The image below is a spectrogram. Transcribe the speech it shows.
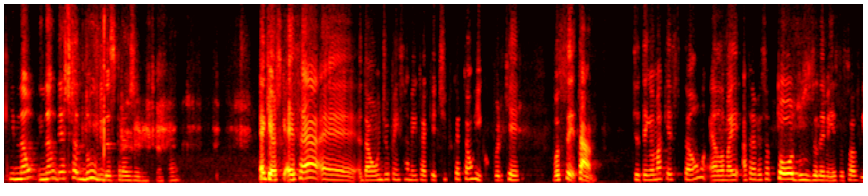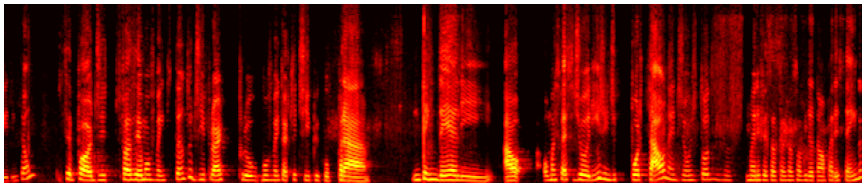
que não, não deixa dúvidas para a gente, né? É que eu acho que essa é, é da onde o pensamento arquetípico é tão rico, porque você, tá, você tem uma questão, ela vai atravessar todos os elementos da sua vida. Então, você pode fazer o movimento tanto de ir para o movimento arquetípico para entender ali uma espécie de origem, de portal, né, de onde todas as manifestações da sua vida estão aparecendo,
